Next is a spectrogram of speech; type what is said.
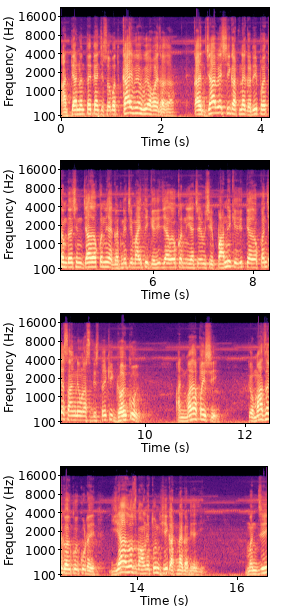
आणि त्यानंतर त्यांच्यासोबत काय व्यवहार झाला कारण ज्या वेळेस ही घटना घडली प्रथमदर्शन ज्या लोकांनी या घटनेची माहिती केली ज्या लोकांनी याच्याविषयी पाहणी केली त्या लोकांच्या सांगण्यावरून असं दिसतं की घरकुल आणि मला पैसे किंवा माझं घरकुल कुठे आहे, या रोज भावनेतून ही घटना घडलेली. म्हणजे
